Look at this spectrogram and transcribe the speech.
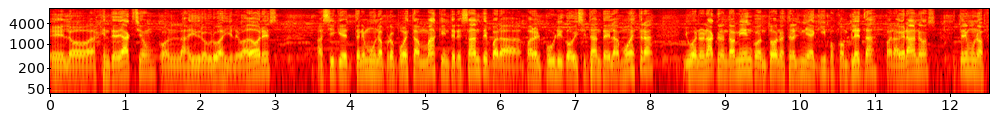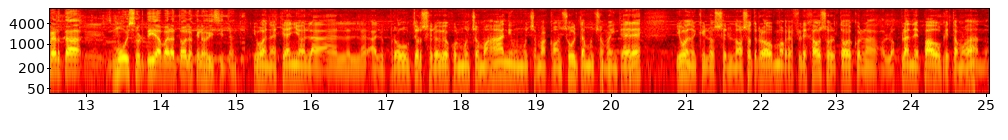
eh, la gente de Action con las hidrogrúas y elevadores. Así que tenemos una propuesta más que interesante para, el público visitante de la muestra. Y bueno, en Akron también con toda nuestra línea de equipos completa para granos. Tenemos una oferta muy surtida para todos los que nos visitan. Y bueno, este año al productor se lo veo con mucho más ánimo, mucha más consulta, mucho más interés y bueno, que nosotros lo hemos reflejado sobre todo con los, planes de pago que estamos dando.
